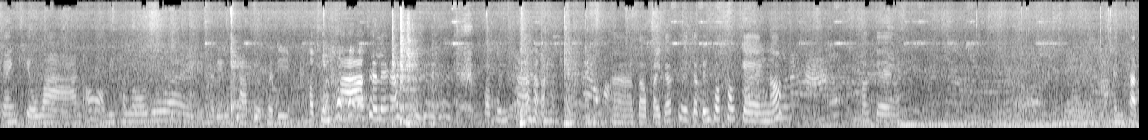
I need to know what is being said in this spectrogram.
แกงเขียวหวานอ้อมีพะโล้ด้วยพอดีลูกค้าเปิดพอดี ขอบคุณค่ะเชิญเลยค่ะ อบคุณค่ะอ่าต่อไปก็คือจะเป็นพวกข้าวแกงเนาะข้าวแกงนี่เป็นผัด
